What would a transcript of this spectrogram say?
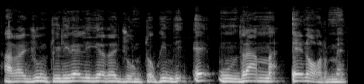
ha raggiunto i livelli che ha raggiunto, quindi è un dramma enorme.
